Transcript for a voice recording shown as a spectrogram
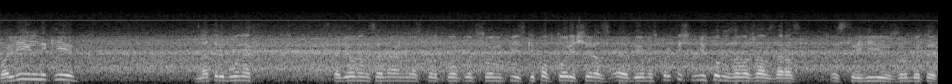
болільники на трибунах стадіону національного спорткомплексу Олімпійський. Повторі ще раз е, дивимось. Практично ніхто не заважав зараз Сергію зробити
